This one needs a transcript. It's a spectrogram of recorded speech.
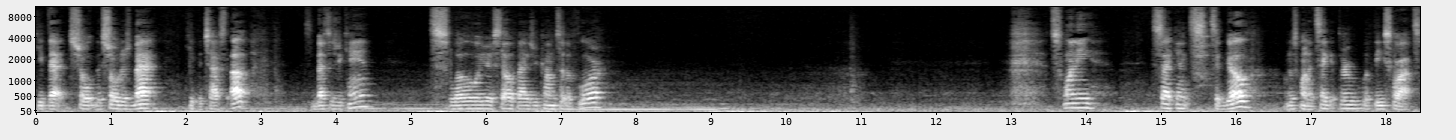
Keep that shoulder, the shoulders back. Keep the chest up as best as you can. Slow yourself as you come to the floor. Twenty seconds to go. I'm just going to take it through with these squats.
